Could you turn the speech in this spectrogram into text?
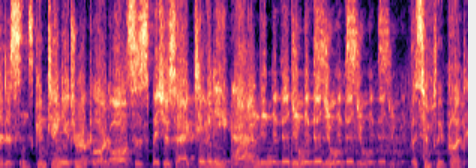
citizens continue to report all suspicious activity and individuals. individuals. But simply put,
